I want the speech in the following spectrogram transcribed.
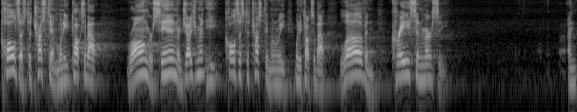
calls us to trust him when he talks about wrong or sin or judgment. He calls us to trust him when, we, when he talks about love and grace and mercy. And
